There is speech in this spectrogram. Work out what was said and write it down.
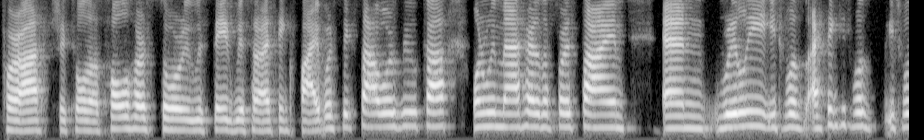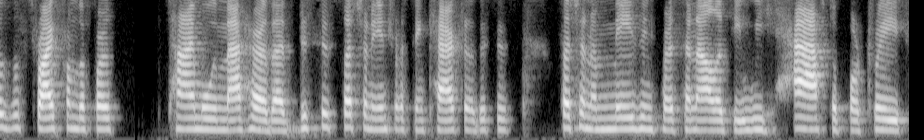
for us she told us all her story. We stayed with her i think five or six hours Yllka when we met her the first time and really it was i think it was it was the strike from the first time we met her that this is such an interesting character. This is such an amazing personality. We have to portray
